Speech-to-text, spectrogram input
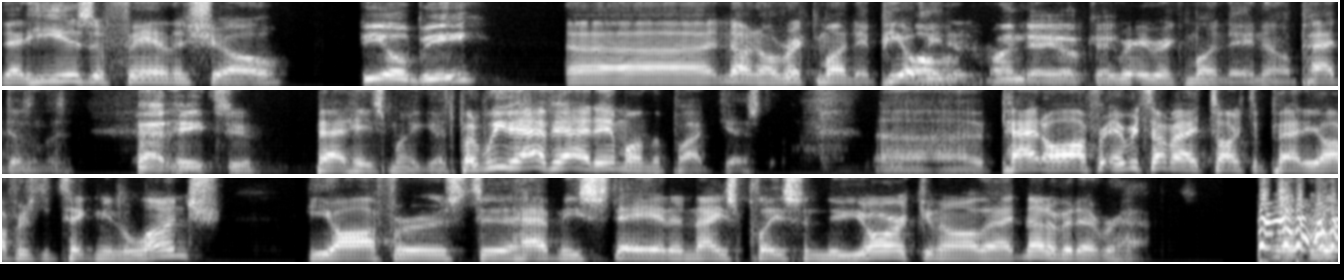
that he is a fan of the show. Pob. Uh, no, no, Rick Monday. Pob. Oh, Monday. Okay. Ray Rick Monday. No, Pat doesn't listen. Pat hates you. Pat hates my guts, but we have had him on the podcast. Uh, Pat offer every time I talk to Pat, he offers to take me to lunch. He offers to have me stay at a nice place in New York and all that. None of it ever happens.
